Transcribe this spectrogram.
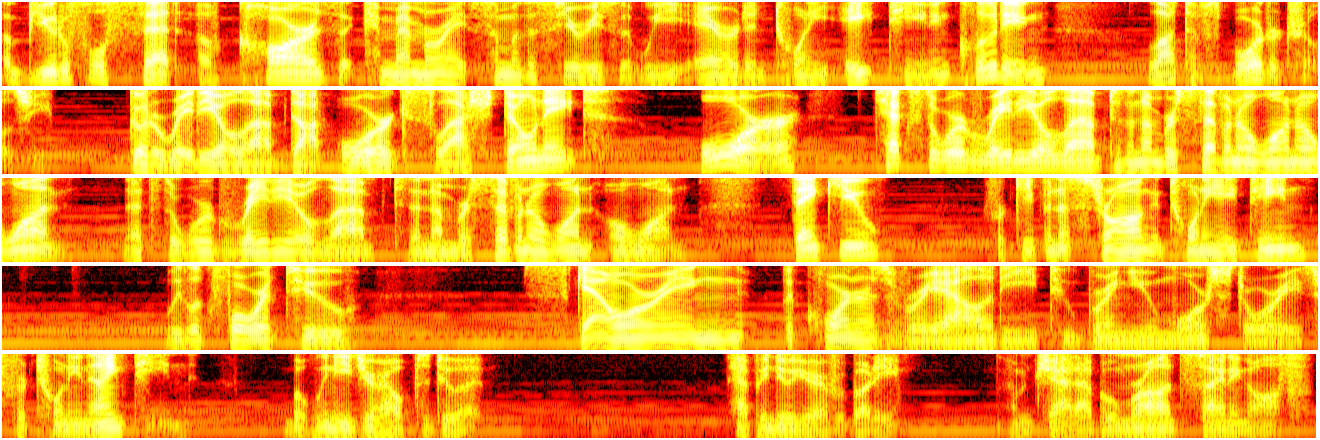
a beautiful set of cards that commemorate some of the series that we aired in 2018, including Latif's Border Trilogy. Go to radiolab.org slash donate or text the word Radiolab to the number 70101. That's the word Radiolab to the number 70101. Thank you for keeping us strong in 2018. We look forward to scouring the corners of reality to bring you more stories for 2019, but we need your help to do it. Happy New Year, everybody. I'm Jad Abumrad signing off.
